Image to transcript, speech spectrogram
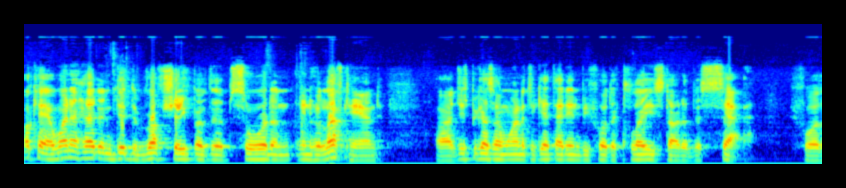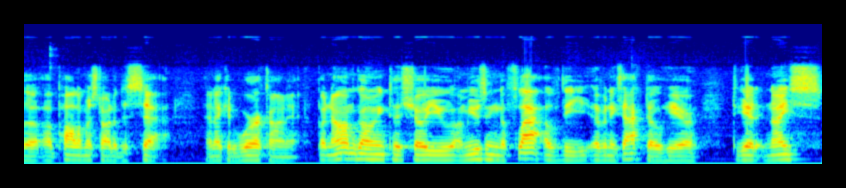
Okay, I went ahead and did the rough shape of the sword in, in her left hand uh, just because I wanted to get that in before the clay started to set, before the uh, polymer started to set, and I could work on it. But now I'm going to show you, I'm using the flat of the of an X-Acto here to get it nice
